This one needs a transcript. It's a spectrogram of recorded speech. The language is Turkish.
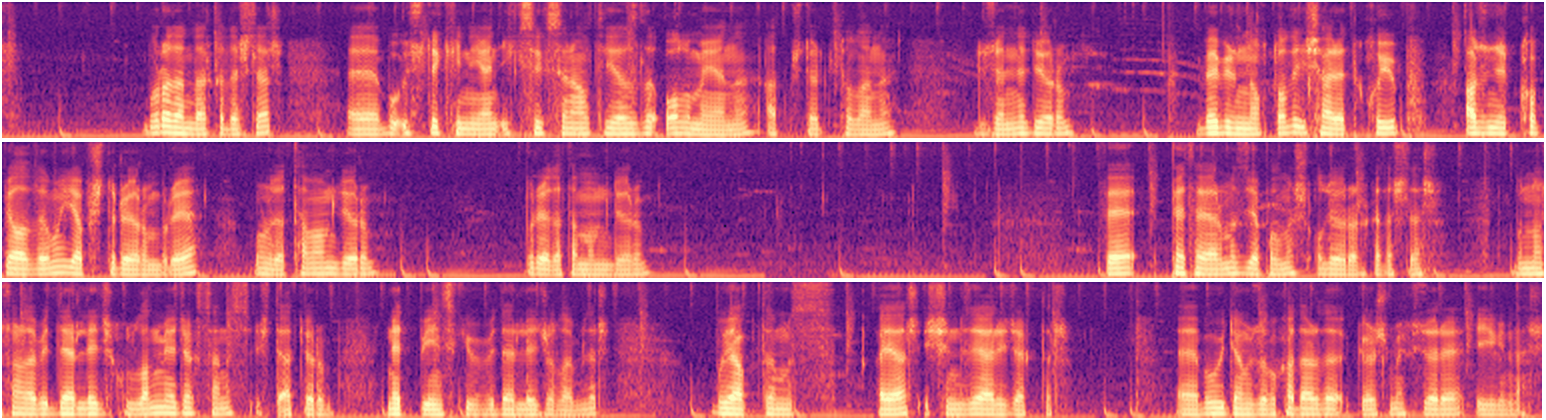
Buradan da arkadaşlar e, bu üsttekini yani x86 yazılı olmayanı 64 bit olanı düzenle diyorum. Ve bir noktalı işaret koyup az önce kopyaladığımı yapıştırıyorum buraya. Bunu da tamam diyorum. Buraya da tamam diyorum. Ve pet ayarımız yapılmış oluyor arkadaşlar. Bundan sonra da bir derleyici kullanmayacaksanız işte atıyorum NetBeans gibi bir derleyici olabilir. Bu yaptığımız ayar işinize yarayacaktır. Ee, bu videomuzda bu kadar da görüşmek üzere iyi günler.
